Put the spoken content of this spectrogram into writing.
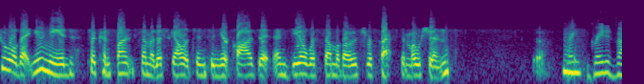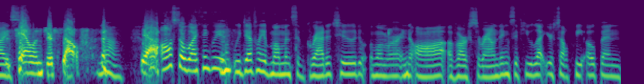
tool that you need to confront some of the skeletons in your closet and deal with some of those repressed emotions. Great, great advice. Challenge yourself. Yeah. yeah. Also, I think we we definitely have moments of gratitude when we're in awe of our surroundings. If you let yourself be open,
